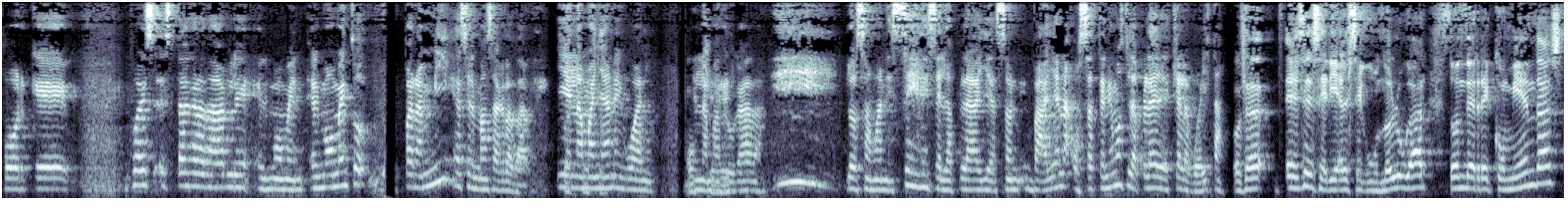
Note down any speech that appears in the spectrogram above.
Porque pues está agradable el momento. El momento para mí es el más agradable. Y en la mañana igual. En la madrugada. Los amaneceres de la playa son, vayan, a- o sea, tenemos la playa de aquí a la vuelta. O sea, ese sería el segundo lugar donde recomiendas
